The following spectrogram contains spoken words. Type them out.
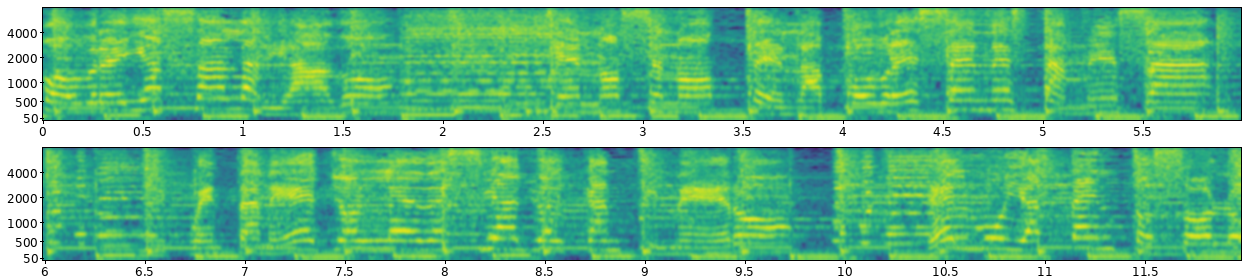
Pobre y asalariado. Que no se note la pobreza en esta mesa. Me cuentan ellos, le decía yo al cantinero. Él muy atento, solo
